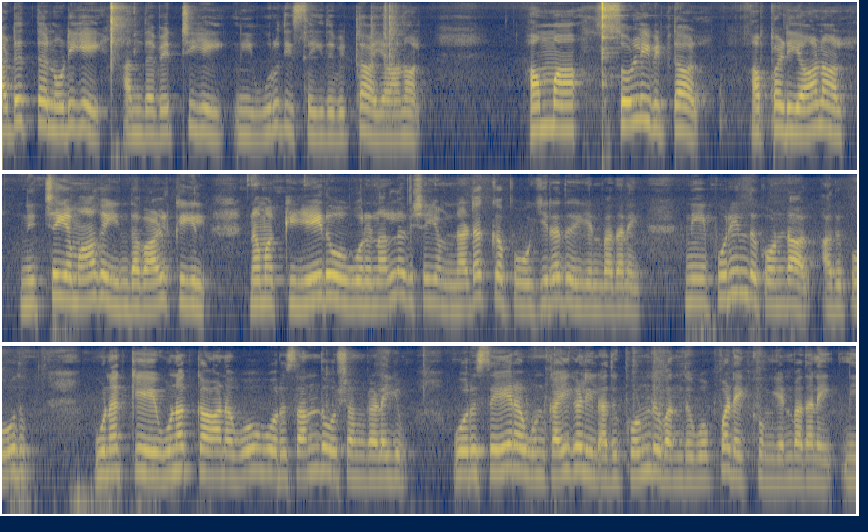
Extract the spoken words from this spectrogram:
அடுத்த நொடியே அந்த வெற்றியை நீ உறுதி செய்து விட்டாயானால். அம்மா சொல்லிவிட்டால் அப்படியானால் நிச்சயமாக இந்த வாழ்க்கையில் நமக்கு ஏதோ ஒரு நல்ல விஷயம் நடக்கப் போகிறது என்பதனை நீ புரிந்து கொண்டால் அது போதும். உனக்கே உனக்கான ஒவ்வொரு சந்தோஷங்களையும் ஒரு சேர உன் கைகளில் அது கொண்டு வந்து ஒப்படைக்கும் என்பதனை நீ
